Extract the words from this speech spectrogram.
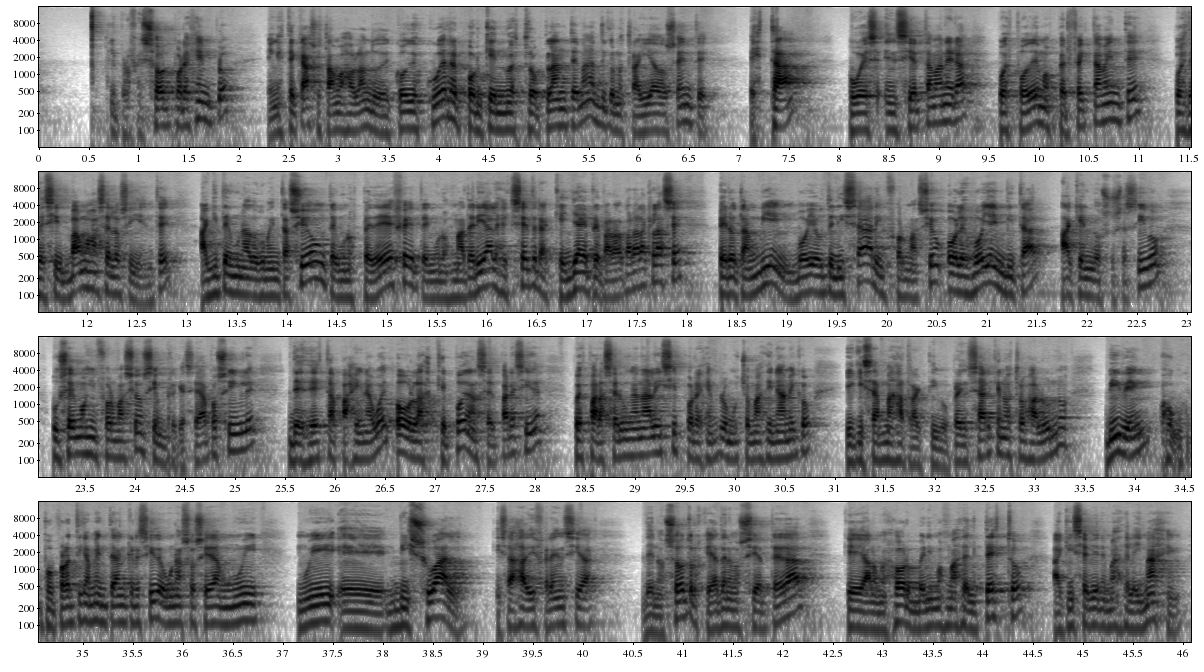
el profesor por ejemplo, en este caso estamos hablando de códigos QR porque nuestro plan temático, nuestra guía docente está, pues en cierta manera, pues podemos perfectamente pues decir, vamos a hacer lo siguiente, aquí tengo una documentación, tengo unos PDF, tengo unos materiales, etcétera, que ya he preparado para la clase, pero también voy a utilizar información o les voy a invitar a que en lo sucesivo usemos información siempre que sea posible desde esta página web o las que puedan ser parecidas, pues para hacer un análisis, por ejemplo, mucho más dinámico y quizás más atractivo. Pensar que nuestros alumnos viven o, prácticamente han crecido en una sociedad muy, muy eh, visual, quizás a diferencia de nosotros, que ya tenemos cierta edad, que a lo mejor venimos más del texto, aquí se viene más de la imagen,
